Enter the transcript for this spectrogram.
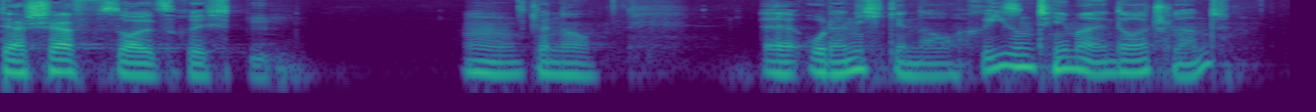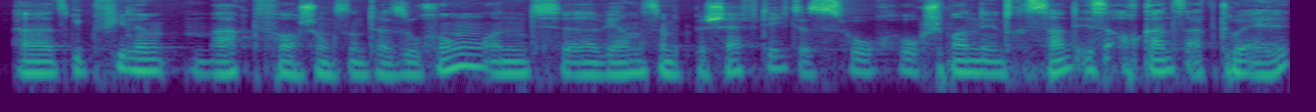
der Chef soll's richten. Mhm, genau. Äh, oder nicht genau. Riesenthema in Deutschland. Äh, es gibt viele Marktforschungsuntersuchungen und äh, wir haben uns damit beschäftigt. Das ist hoch, hochspannend, interessant, ist auch ganz aktuell.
